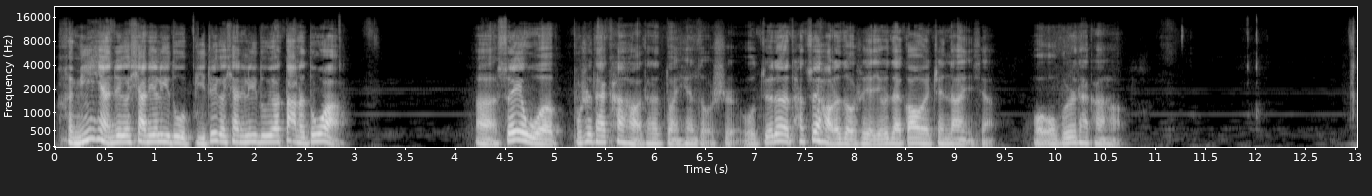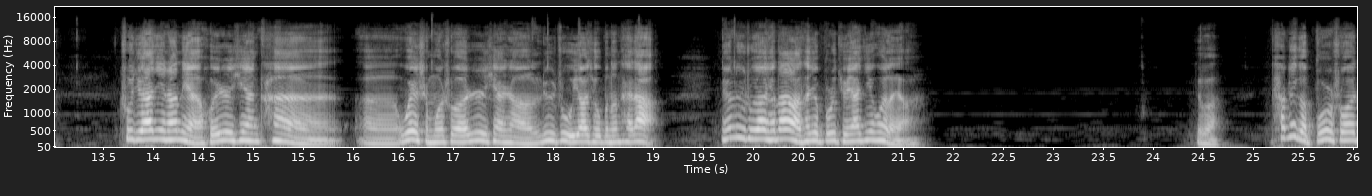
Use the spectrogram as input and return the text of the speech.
很明显，这个下跌力度比这个下跌力度要大得多啊！啊，所以我不是太看好它的短线走势。我觉得它最好的走势也就是在高位震荡一下。我我不是太看好。出绝压进场点回日线看，嗯，为什么说日线上绿柱要求不能太大？因为绿柱要求大了，它就不是绝压机会了呀，对吧？它这个不是说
